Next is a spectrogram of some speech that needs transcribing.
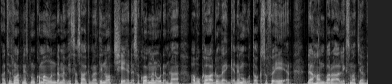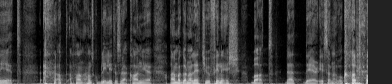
Att jag tror att ni ska nog komma undan med vissa saker, men att i något skede så kommer nog den här avokadoväggen emot också för er. Där han bara liksom att jag vet att, att han, han skulle bli lite sådär Kanye, I'm gonna let you finish, but that there is an avocado.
